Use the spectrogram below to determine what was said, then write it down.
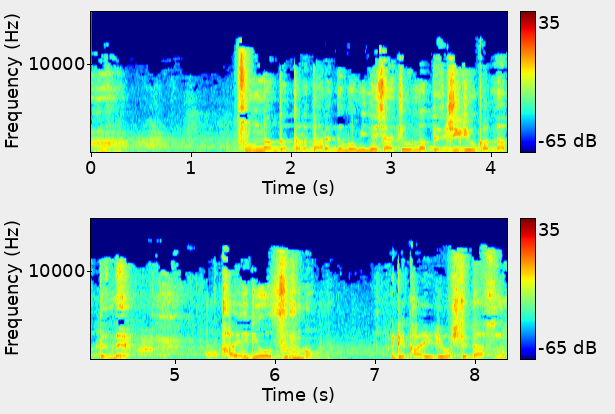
そんなんだったら誰でもみんな社長になって事業家になってんだよ。改良するの。で改良して出すの。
